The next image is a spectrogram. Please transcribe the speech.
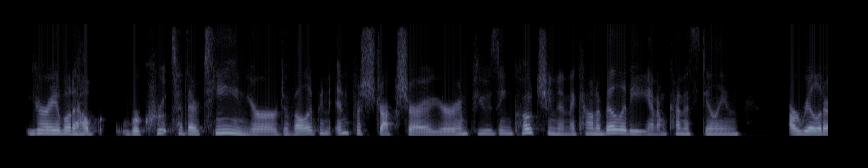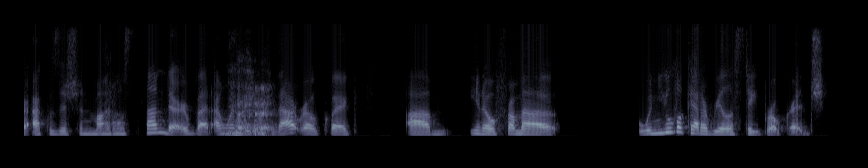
you're able to help recruit to their team. You're developing infrastructure. You're infusing coaching and accountability. And I'm kind of stealing our realtor acquisition models thunder, but I want to get into that real quick. Um, you know, from a when you look at a real estate brokerage,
